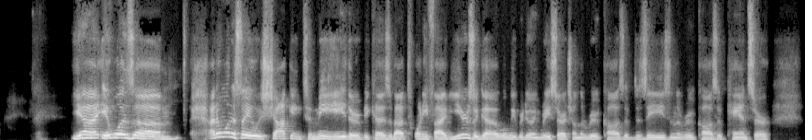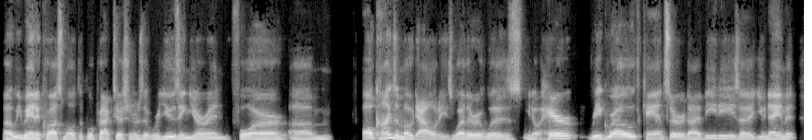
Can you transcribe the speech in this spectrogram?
Yeah, it was. Um, I don't want to say it was shocking to me either, because mm-hmm. about 25 years ago, when we were doing research on the root cause of disease and the root cause of cancer, uh, we ran across multiple practitioners that were using urine for um, all kinds of modalities, whether it was you know hair regrowth, cancer, diabetes, uh, you name it.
